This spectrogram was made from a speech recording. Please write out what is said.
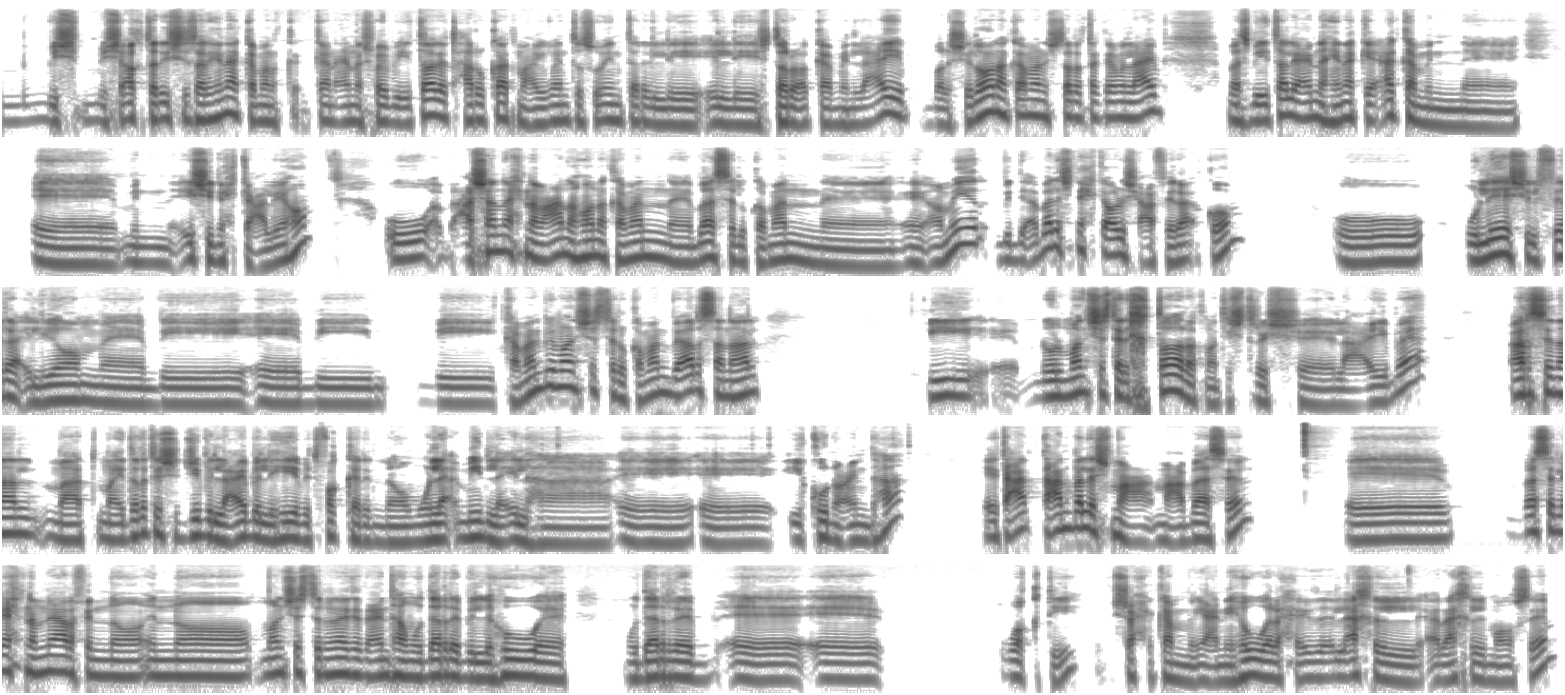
مش مش أكتر إشي صار هناك كمان كان عندنا شوي بإيطاليا تحركات مع يوفنتوس وإنتر اللي اللي اشتروا كم من لعيب برشلونة كمان اشترت كم من لعيب بس بإيطاليا عندنا هناك اكم من إيه من إشي نحكي عليهم. وعشان إحنا معانا هنا كمان باسل وكمان أمير بدي أبلش نحكي أول شيء على فرقكم و... وليش الفرق اليوم ب... ب... ب... كمان بمانشستر وكمان بأرسنال في نقول مانشستر اختارت ما تشتريش لعيبة. أرسنال ما ما قدرتش تجيب اللعيبة اللي هي بتفكر إنه ملائمين لإلها يكونوا عندها. تعال تعال نبلش مع مع باسل. بس اللي إحنا بنعرف إنه إنه مانشستر يونايتد عندها مدرب اللي هو مدرب وقتي. مش راح يكمل يعني هو راح لآخر لآخر الموسم.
